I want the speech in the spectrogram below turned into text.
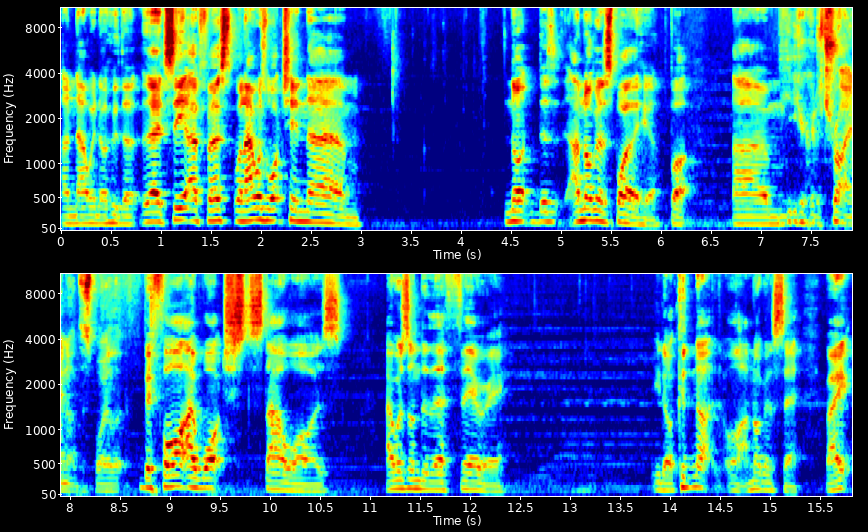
and now we know who the. Uh, see, at first when I was watching, um, not I'm not going to spoil it here, but um, You're gonna try not to spoil it. before I watched Star Wars, I was under the theory. You know, could not. Well, I'm not going to say right.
